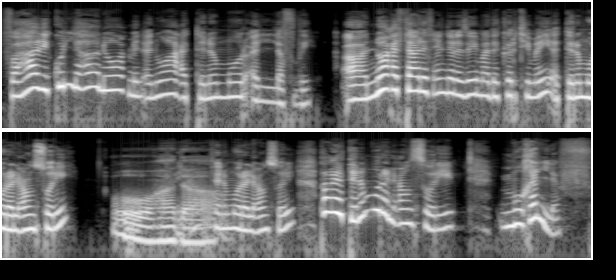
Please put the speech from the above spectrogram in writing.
فهذه كلها نوع من أنواع التنمر اللفظي. آه، النوع الثالث عندنا زي ما ذكرتي مي التنمر العنصري. أوه هذا التنمر العنصري. طبعا التنمر العنصري مغلف.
